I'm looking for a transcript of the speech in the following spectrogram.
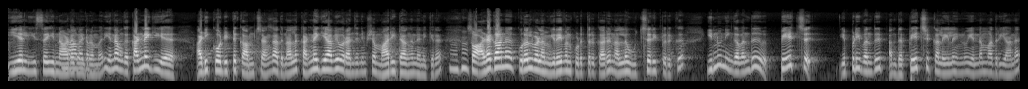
இயல் இசை நாடகன்ற மாதிரி. ஏன்னா அவங்க கண்ணகிய அடிக்கோடிட்டு காமிச்சாங்க. அதனால கண்ணகியாவே ஒரு அஞ்சு நிமிஷம் மாறிட்டாங்கன்னு நினைக்கிறேன். ஸோ அழகான குரல் வளம் இறைவன் கொடுத்துருக்காரு. நல்ல உச்சரிப்பு இருக்கு. இன்னும் நீங்க வந்து பேச்சு எப்படி வந்து அந்த பேச்சு கலையில இன்னும் என்ன மாதிரியான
